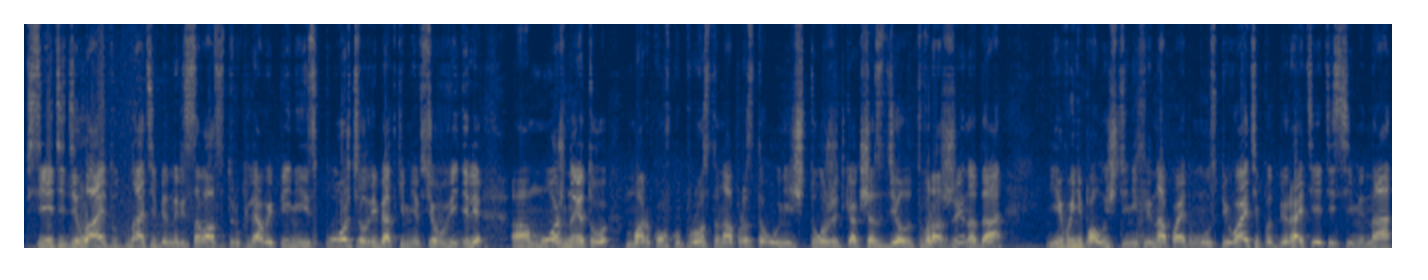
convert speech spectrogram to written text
все эти дела, и тут на тебе нарисовался трухлявый пень и испортил, ребятки, мне все, вы видели? А, можно эту морковку просто-напросто уничтожить, как сейчас делает вражина, да? И вы не получите ни хрена, поэтому успевайте, подбирайте эти семена,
